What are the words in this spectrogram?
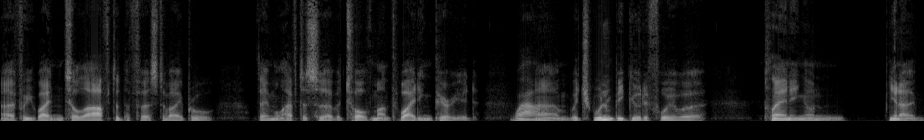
Uh, if we wait until after the 1st of April, then we'll have to serve a 12 month waiting period Wow. um, which wouldn't be good if we were planning on, you know,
